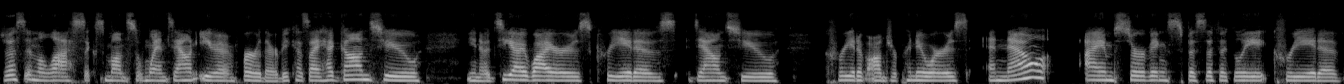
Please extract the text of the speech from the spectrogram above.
just in the last six months, went down even further because I had gone to, you know, DIYers, creatives, down to creative entrepreneurs. And now I am serving specifically creative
